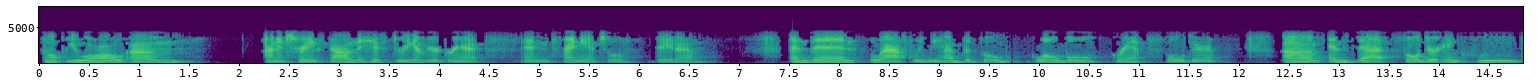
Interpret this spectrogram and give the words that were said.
help you all um, kind of trace down the history of your grants and financial data. And then lastly, we have the Global Grants folder, um, and that folder includes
